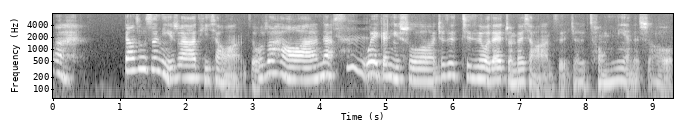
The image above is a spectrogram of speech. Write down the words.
哇，当初是你说要提小王子，我说好啊，那我也跟你说，就是其实我在准备小王子，就是重念的时候，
